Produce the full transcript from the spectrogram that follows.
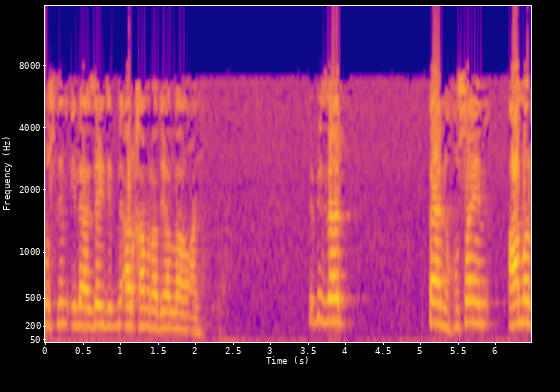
مسلم إلى زيد بن أرقم رضي الله عنه. Ve bizler ben Hüseyin Amr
